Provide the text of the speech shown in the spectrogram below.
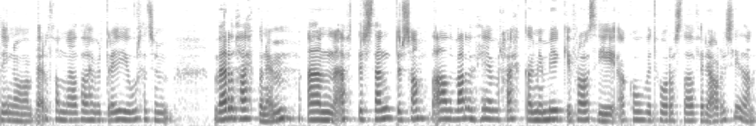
því nógumber þannig að það hefur dreyið úr þessum verðhækkunum en eftir stendur samt að verð hefur hækkað mjög mikið frá því að COVID fór að staða fyrir árið síðan.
